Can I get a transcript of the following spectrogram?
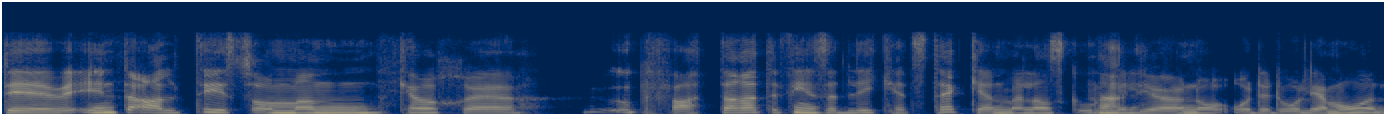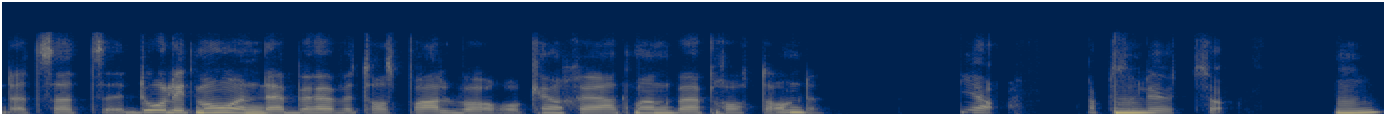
det är inte alltid som man kanske uppfattar att det finns ett likhetstecken mellan skolmiljön och, och det dåliga måendet. Så att dåligt mående behöver tas på allvar och kanske att man börjar prata om det. Absolut så. Mm.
